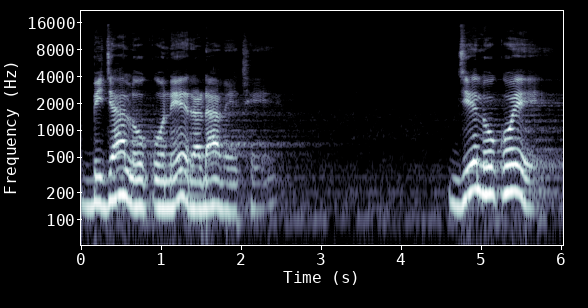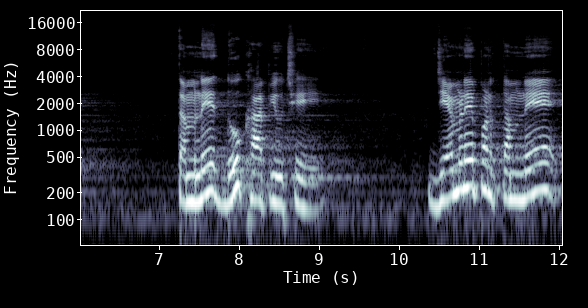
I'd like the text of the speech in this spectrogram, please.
બીજા લોકોને રડાવે છે. જે લોકોએ તમને દુઃખ આપ્યું છે, જેમણે પણ તમને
